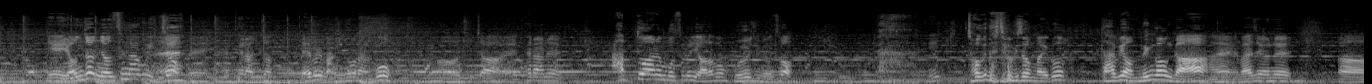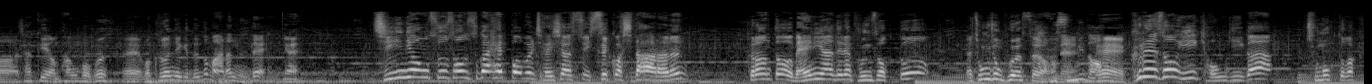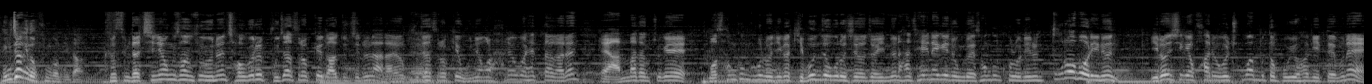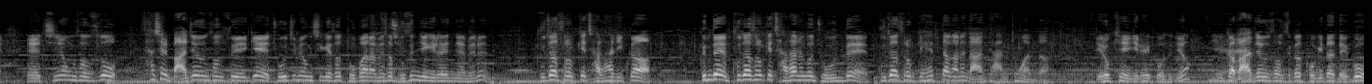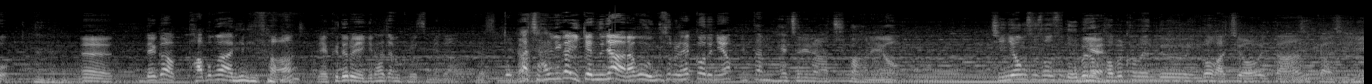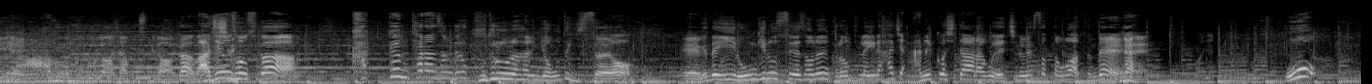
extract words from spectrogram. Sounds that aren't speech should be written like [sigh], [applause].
예, 연전 연승하고 있죠. 네. 네, 베테랑전 맵을 막론하고 어, 진짜 예, 테란을 압도하는 모습을 여러 번 보여주면서 야, 저기다 [laughs] 저기전 말고 답이 없는 건가? 예, 마재현을 어, 잡기 위한 방법은 예, 뭐 그런 얘기들도 많았는데 예. 진영수 선수가 해법을 제시할 수 있을 것이다라는 그런 또 매니아들의 분석도 종종 보였어요. 그렇습니다. 예, 그래서 이 경기가 주목도가 굉장히 높은 겁니다. 그렇습니다. 진영 선수는 저그를 부자스럽게 놔두지를 않아요. 네. 부자스럽게 운영을 하려고 했다가는 예, 앞마당 쪽에 뭐 성군 콜로니가 기본적으로 지어져 있는 한 세네 개 정도의 성군 콜로니를 뚫어버리는 이런 식의 화력을 초반부터 보유하기 때문에 예, 진영 선수도 사실 마재훈 선수에게 조지명식에서 도발하면서 무슨 얘기를 했냐면은 부자스럽게 잘하니까 근데 부자스럽게 잘하는 건 좋은데 부자스럽게 했다가는 나한테 안 통한다. 이렇게 얘기를 했거든요. 그러니까 예. 마재훈 선수가 거기다 대고 [laughs] 예, 내가 바보가 아닌 이상 예, 그대로 얘기를 하자면 그렇습니다. 그렇습니다. 똑같이 할 리가 있겠느냐라고 응수를 했거든요. 일단 해처리를 하나 추가하네요. 진영수 선수 노벨업 예. 더블 커맨드인 것 같죠, 일단. 아직까지 예. 아무 건물도 올라가지 않고 있습니다. 그러니까 마재훈 선수가 가끔 테란 상대로 구드론을 하는 경우도 있어요. 예, 근데 이 롱기누스에서는 그런 플레이를 하지 않을 것이다 라고 예측을 했었던 것 같은데. 네. 오!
